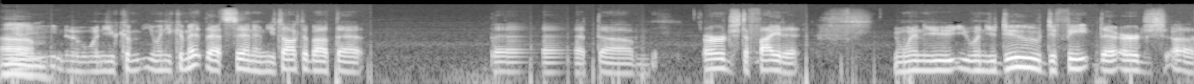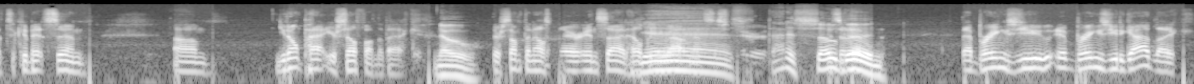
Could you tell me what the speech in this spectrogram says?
Yeah, Um, you know, when you com- when you commit that sin, and you talked about that that, that um, urge to fight it, and when you, you when you do defeat the urge uh, to commit sin, um, you don't pat yourself on the back. no. There's something else there inside helping you out, that's the Yes. spirit. That is so, so good. That brings you it brings you to God. Like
